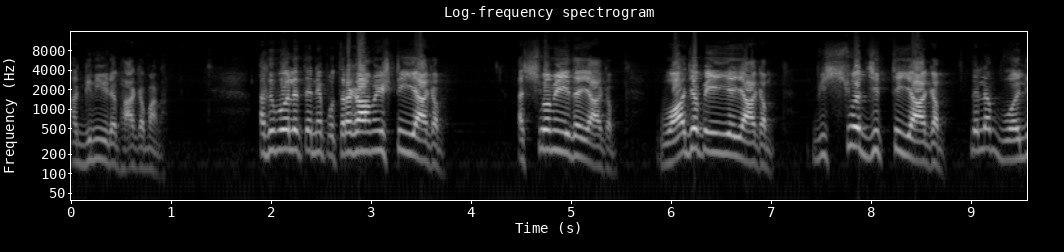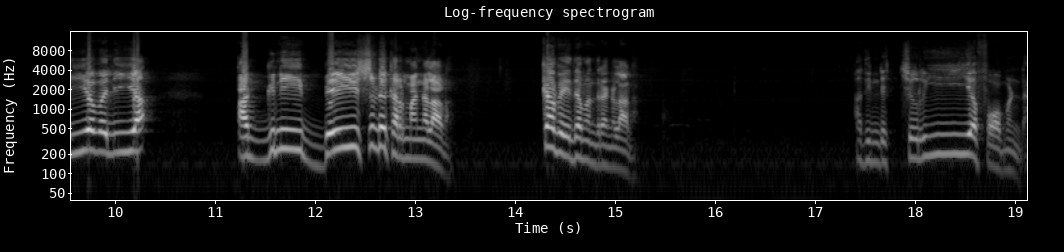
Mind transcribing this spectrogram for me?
അഗ്നിയുടെ ഭാഗമാണ്. അതുപോലെ തന്നെ പുത്രകാമേഷ്ടി യാഗം അശ്വമേധയാഗം വാജപേയ യാഗം വിശ്വജിത്ത് യാഗം ഇതെല്ലാം വലിയ വലിയ അഗ്നി ബേസ്ഡ് കർമ്മങ്ങളാണ്. ഒക്കെ വേദമന്ത്രങ്ങളാണ്. അതിന്റെ ചെറിയ ഫോമുണ്ട്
